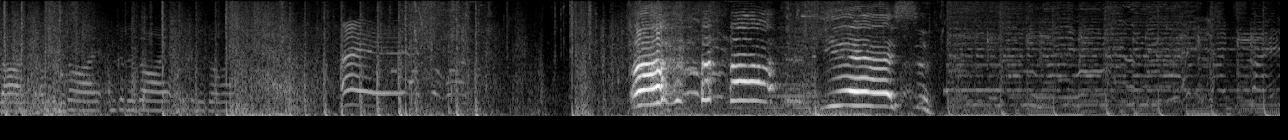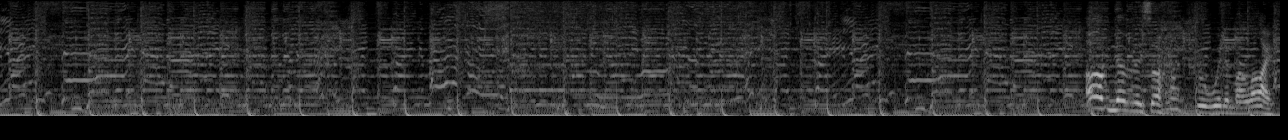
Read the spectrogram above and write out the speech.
die, I'm gonna die, I'm gonna die, I'm gonna die. I've never been so happy for a win in my life.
